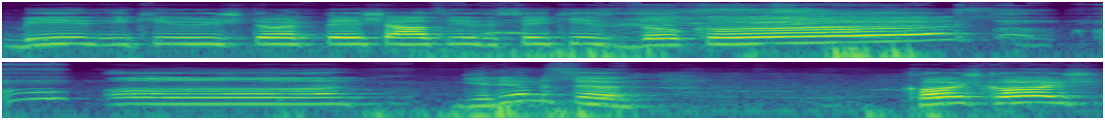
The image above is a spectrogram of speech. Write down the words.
1, 2, 3, 4, 5, 6, 7, 8, 9, 10. Geliyor musun? Koş koş.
